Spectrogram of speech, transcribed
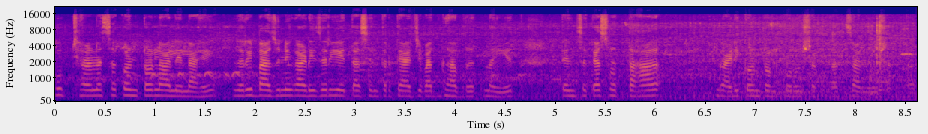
खूप छान असं कंट्रोल आलेलं आहे. जरी बाजूने गाडी जरी येत असेल तर त्या अजिबात घाबरत नाही आहेत त्यांचं त्या स्वतः गाडी कंट्रोल करू शकतात चालवू शकतात.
